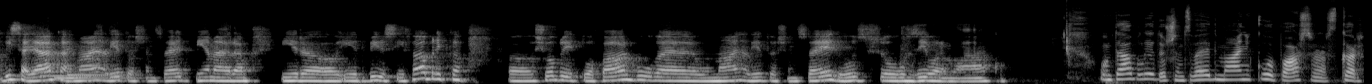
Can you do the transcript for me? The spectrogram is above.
visai ēkai maina lietošanas veidu. Piemēram, ir, ir bijusī fabrika, šobrīd to pārbūvē un maina lietošanas veidu uz, uz dzīvojamo ēku. Un tādu lietošanas veidu mājiņa, ko pārsvarā skar,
